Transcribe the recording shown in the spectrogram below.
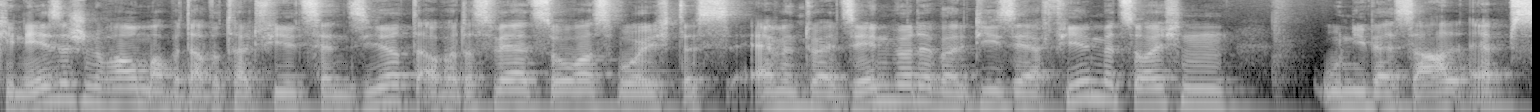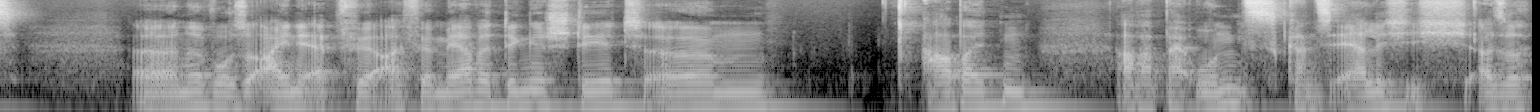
chinesischen Raum, aber da wird halt viel zensiert. Aber das wäre jetzt sowas, wo ich das eventuell sehen würde, weil die sehr viel mit solchen Universal-Apps, äh, ne, wo so eine App für, für mehrere Dinge steht, ähm, arbeiten. Aber bei uns, ganz ehrlich, ich, also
